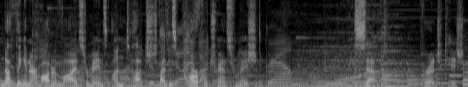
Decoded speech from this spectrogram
Nothing in our modern lives remains untouched by this powerful transformation, except for education.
